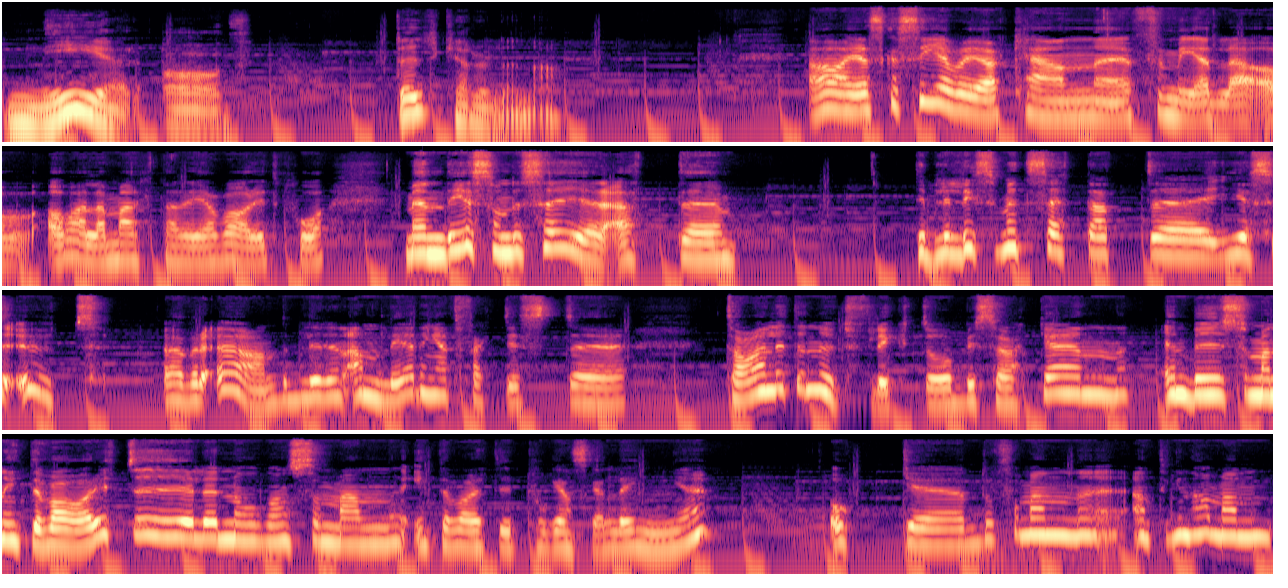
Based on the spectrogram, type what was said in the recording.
mer av dig Carolina. Ja, jag ska se vad jag kan eh, förmedla av, av alla marknader jag varit på. Men det är som du säger att eh, det blir liksom ett sätt att eh, ge sig ut över ön. Det blir en anledning att faktiskt eh, ta en liten utflykt och besöka en, en by som man inte varit i eller någon som man inte varit i på ganska länge. Och eh, då får man, eh, antingen har man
